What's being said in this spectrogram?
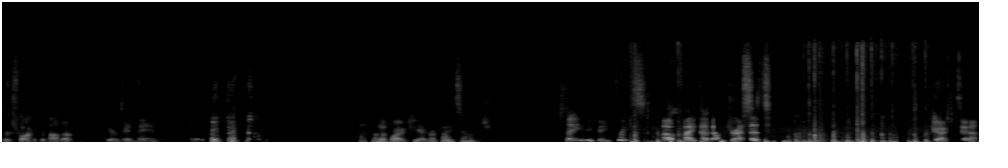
So we're just walking to Pablo. You're a good man. Hafana Park. If you ever find out, say anything, please. Oh, find out about dresses. You actually say that.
